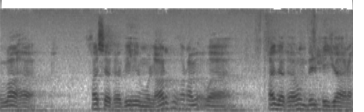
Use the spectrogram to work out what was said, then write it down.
الله خسف بهم الأرض وقذفهم بالحجارة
